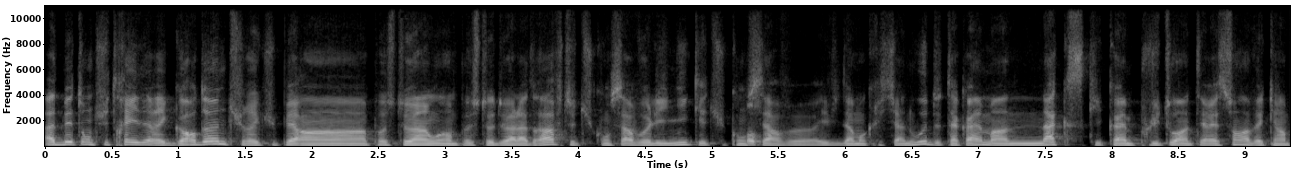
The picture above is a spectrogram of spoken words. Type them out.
Admettons, tu trades Eric Gordon, tu récupères un poste 1 ou un poste 2 à la draft, tu conserves Olynyk et tu conserves euh, évidemment Christian Wood. Tu as quand même un axe qui est quand même plutôt intéressant avec, un,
